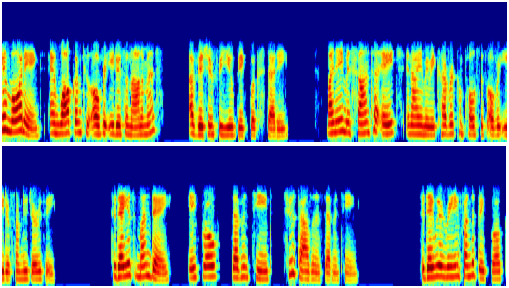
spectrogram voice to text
Good morning, and welcome to Overeaters Anonymous, a Vision for You Big Book study. My name is Santa H., and I am a recovered compulsive overeater from New Jersey. Today is Monday, April 17, 2017. Today we are reading from the Big Book,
